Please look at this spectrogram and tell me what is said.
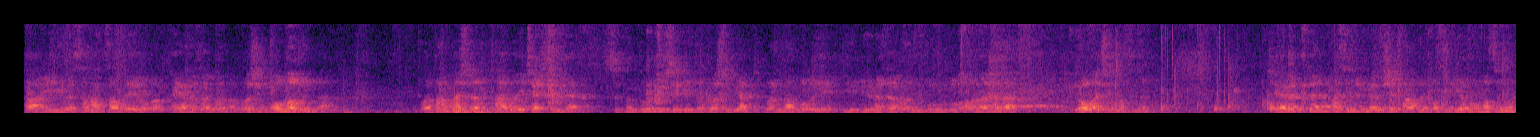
tarihi ve sanatsal değeri olan kaya mezarlarına ulaşım olmadığından vatandaşların tarla içerisinde sıkıntılı bir şekilde ulaşım yaptıklarından dolayı ilgili mezarların bulunduğu alana kadar yol açılmasını, çevre düzenlemesinin ve ışıklandırmasının yapılmasının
